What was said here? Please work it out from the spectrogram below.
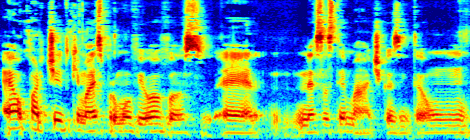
é o partido que mais promoveu o avanço é, nessas temáticas. Então,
